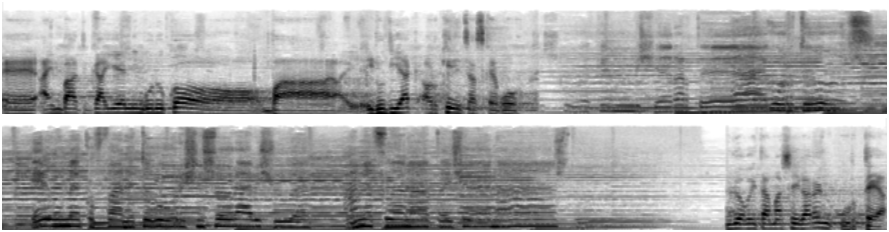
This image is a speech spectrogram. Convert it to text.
eh, hainbat gaien inguruko ba, irudiak aurki ditzazkegu. Eguneko fan etorri sensora bixue Ametzen eta izena Hirurogeita garren urtea.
